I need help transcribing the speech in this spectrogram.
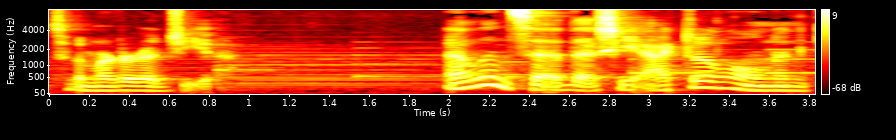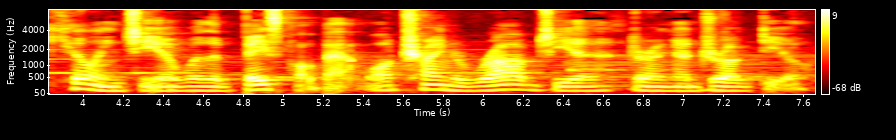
to the murder of Gia. Ellen said that she acted alone in killing Gia with a baseball bat while trying to rob Gia during a drug deal.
